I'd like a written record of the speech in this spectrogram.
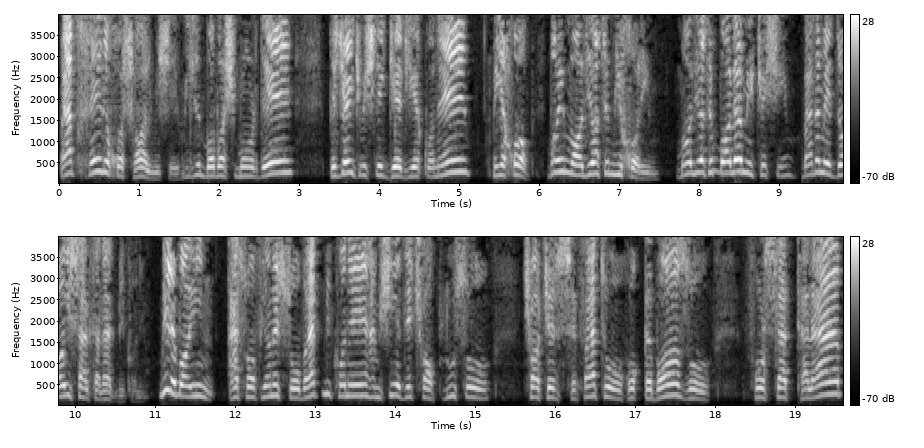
بعد خیلی خوشحال میشه. میگه باباش مرده. به جایی که بشه گریه کنه میگه خب ما این مالیات می‌خوریم. مالیات بالا می‌کشیم. بعدم ادعای سلطنت می‌کنیم. میره با این اطرافیانش صحبت می‌کنه. همیشه یه چاپلوس و چاکر صفت و حق باز و فرصت طلب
